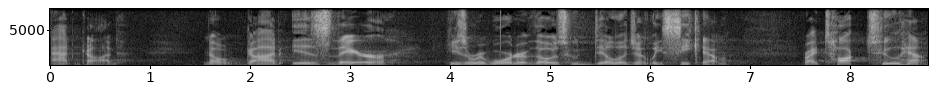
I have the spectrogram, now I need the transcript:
at God. No, God is there. He's a rewarder of those who diligently seek Him, right? Talk to Him.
